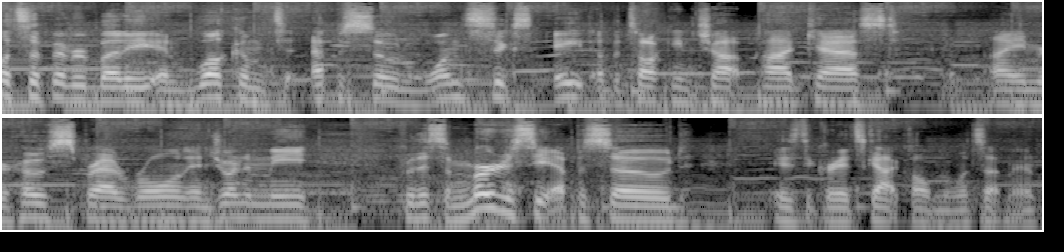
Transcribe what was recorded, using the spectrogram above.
What's up, everybody, and welcome to episode 168 of the Talking Chop podcast. I am your host, Brad Rowland, and joining me for this emergency episode is the great Scott Coleman. What's up, man?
